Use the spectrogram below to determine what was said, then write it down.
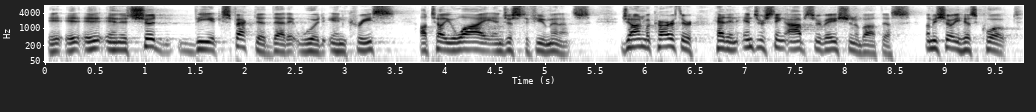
It, it, and it should be expected that it would increase. I'll tell you why in just a few minutes. John MacArthur had an interesting observation about this. Let me show you his quote.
